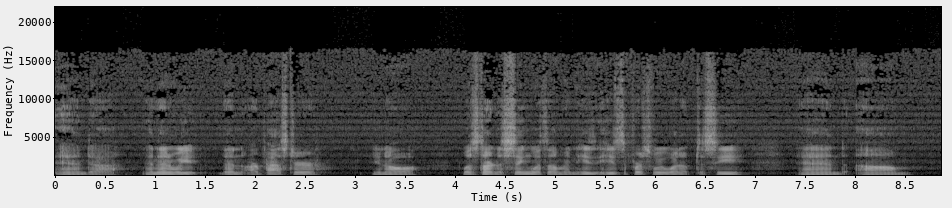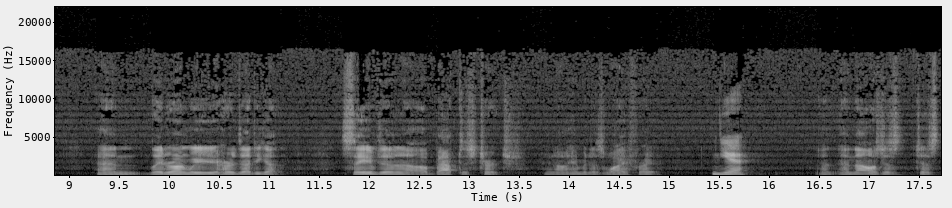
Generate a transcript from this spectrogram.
And uh, and then we then our pastor, you know, was starting to sing with them, and he's he's the person we went up to see, and um, and later on we heard that he got saved in a Baptist church. You know, him and his wife, right? Yeah. And and that was just just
